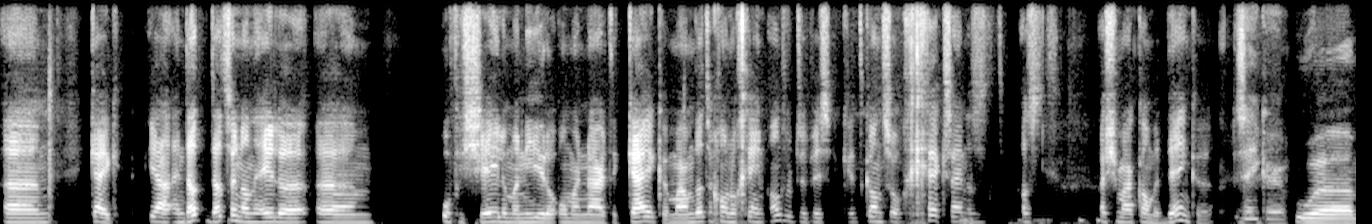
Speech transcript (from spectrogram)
Ehm, kijk, ja, en dat, dat zijn dan hele officiële manieren om er naar te kijken. Maar omdat er gewoon nog geen antwoord op is, het kan zo gek zijn als, als, het- als je maar kan bedenken. Zeker. Hoe, ehm,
